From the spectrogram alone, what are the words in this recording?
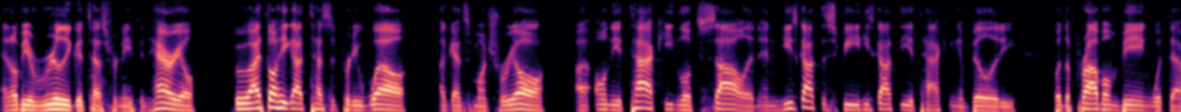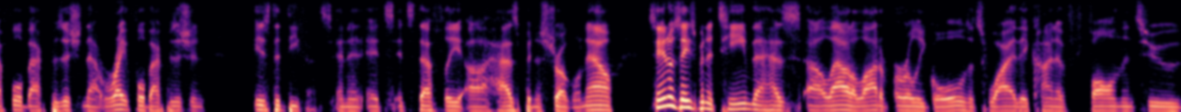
And it'll be a really good test for Nathan Harriel, who I thought he got tested pretty well against Montreal. Uh, on the attack, he looked solid, and he's got the speed, he's got the attacking ability but the problem being with that fullback position, that right fullback position, is the defense, and it, it's it's definitely uh, has been a struggle. Now, San Jose's been a team that has allowed a lot of early goals. That's why they kind of fallen into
